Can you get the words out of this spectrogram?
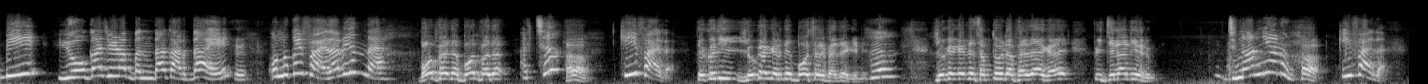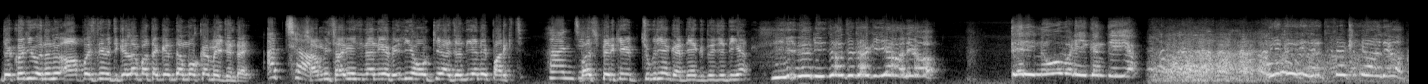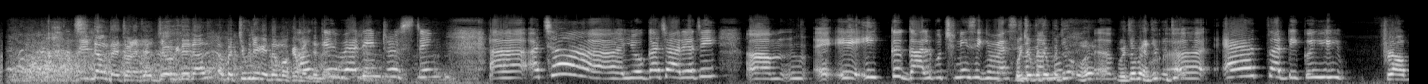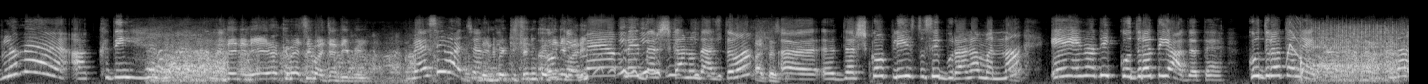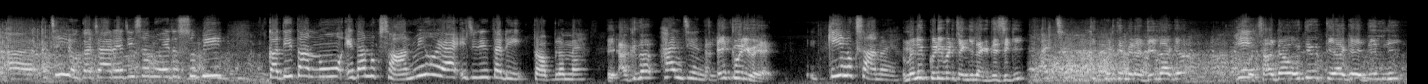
ਵੀ ਯੋਗਾ ਜਿਹੜਾ ਬੰਦਾ ਕਰਦਾ ਏ ਉਹਨੂੰ ਕੋਈ ਫਾਇਦਾ ਵੀ ਹੁੰਦਾ ਹੈ? ਬਹੁਤ ਫਾਇਦਾ ਬਹੁਤ ਫਾਇਦਾ। ਅੱਛਾ ਹਾਂ। ਕੀ ਫਾਇਦਾ? ਦੇਖੋ ਜੀ ਯੋਗਾ ਕਰਦੇ ਬਹੁਤ ਸਾਰੇ ਫਾਇਦੇ ਹੈਗੇ ਨੇ। ਹਾਂ। ਯੋਗਾ ਕਰਦੇ ਸਭ ਤੋਂ ਵੱਡਾ ਫਾਇਦਾ ਹੈਗਾ ਹੈ ਵੀ ਜਨਾਨੀਆਂ ਨੂੰ। ਜਨਾਨੀਆਂ ਨੂੰ? ਹਾਂ। ਕੀ ਫਾਇਦਾ? ਦੇਖੋ ਜੀ ਉਹਨਾਂ ਨੂੰ ਆਪਸ ਦੇ ਵਿੱਚ ਗੱਲਾਂ ਬਾਤਾਂ ਕਰਨ ਦਾ ਮੌਕਾ ਮਿਲ ਜਾਂਦਾ ਹੈ ਅੱਛਾ। ਸ਼ਾਮੀ ਸਾਰੀਆਂ ਜਨਾਨੀਆਂ ਵਿਹਲੀਆਂ ਹੋ ਕੇ ਆ ਜਾਂਦੀਆਂ ਨੇ ਪਾਰਕ 'ਚ। ਹਾਂਜੀ। ਬਸ ਫਿਰ ਕੇ ਚੁਗਲੀਆਂ ਕਰਦੀਆਂ ਇੱਕ ਦੂਜੇ ਦੀਆਂ। ਇਹਨੇ ਨਹੀਂ ਜਾਂਦੇ ਤਾਂ ਕੀ ਹਾਲ ਆ? ਤੇਰੀ ਨੂੰਹ ਬੜੀ ਗੰਦੀ ਆ ਇਹ ਤੇਰੀ ਜੱਤ ਕੀ ਹਾਲ ਆ ਇਦਾਂ ਹੁੰਦਾ ਥੋੜਾ ਜਿਹਾ ਜੋਕ ਦੇ ਨਾਲ ਆਪਾਂ ਚੁਗਲੀ ਕਰਨ ਦਾ ਮੌਕਾ ਮਿਲ ਓਕੇ ਜਾਂਦਾ ਵੈਰੀ ਇੰਟਰਸਟਿੰਗ ਅੱਛਾ ਯੋਗਾਚਾਰਿਆ ਜੀ ਅਮ, ਇਹ- ਇਹ ਇੱਕ ਗੱਲ ਪੁੱਛਣੀ ਸੀ ਕਿ ਵੈਸੇ ਪੁੱਛੋ, ਮੈਂ ਪੁੱਛੋ, ਤੁਹਾਨੂੰ, ਪੁੱਛੋ, ਓਏ, ਅ, ਪੁੱਛੋ ਭੈਣ ਜੀ, ਪੁੱਛੋ। ਅ, ਇਹ ਤੁਹਾਡੀ ਕੋਈ ਪ੍ਰੋਬਲਮ ਹੈ ਅੱਖ ਦੀ? ਨਹੀਂ ਨਹੀਂ ਨਹੀਂ ਅੱਖ ਵੈਸੇ ਵੱਜ ਜਾਂਦੀ ਪਈ ਵੈਸੇ ਵੱਜ ਜਾਂਦੀ ਨਹੀਂ, ਮੈਂ ਕਿਸੇ ਨੂੰ ਕਦੀ ਨਹੀਂ Okay, ਮਾਰੀ। ਮੈਂ ਆਪਣੇ ਦਰਸ਼ਕਾਂ ਨੂੰ ਦੱਸ ਦਵਾਂ। ਦਰਸ਼ਕੋ ਪਲੀਜ਼ ਤੁਸੀਂ ਬੁਰਾ ਨਾ ਮੰਨਣਾ। ਇਹ ਇਹਨਾਂ ਦੀ ਕੁਦਰਤੀ ਆਦਤ ਹੈ। ਕੁਦਰਤ ਨੇ ਨਾ ਅੱਛਾ ਯੋਗਾਚਾਰਿਆ ਜੀ ਸਾਨੂੰ ਇਹ ਦੱਸੋ ਵੀ ਕਦੀ ਤੁਹਾਨੂੰ ਇਹਦਾ ਨੁਕਸਾਨ ਵੀ ਹੋਇਆ ਇਹ ਜਿਹੜੀ ਤੁਹਾਡੀ ਪ੍ਰੋਬਲਮ ਹੈ? ਇਹ ਅੱਖ ਦਾ? ਹਾਂਜੀ ਹਾਂਜੀ। ਇੱਕ ਵਾਰੀ ਹੋਇਆ। ਕੀ ਨੁਕਸਾਨ ਹੋਇਆ? ਮੈਨੂੰ ਕੁੜੀ ਬੜੀ ਚੰਗੀ ਲੱਗਦੀ ਸੀਗੀ। ਅੱਛਾ। ਕੁੜੀ ਤੇ ਮੇਰਾ ਦਿਲ ਆ ਗਿਆ। ਇਹ- ਉਹ ਸਾਡਾ ਉਹਦੇ ਉੱਤੇ ਆ ਗਿਆ ਦਿਲ ਨਹੀਂ।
